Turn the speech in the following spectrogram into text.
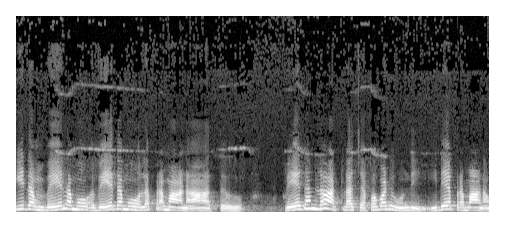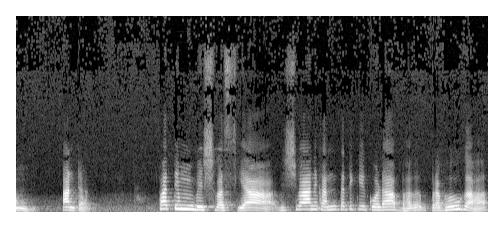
ఇదం వేలమూ వేదమూల ప్రమాణాత్. వేదంలో అట్లా చెప్పబడి ఉంది. ఇదే ప్రమాణం అంటాడు. పతిం విశ్వస్య. విశ్వానికి అంతటికీ కూడా భగ ప్రభువుగా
